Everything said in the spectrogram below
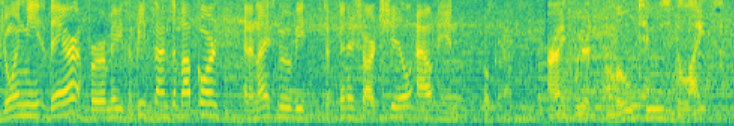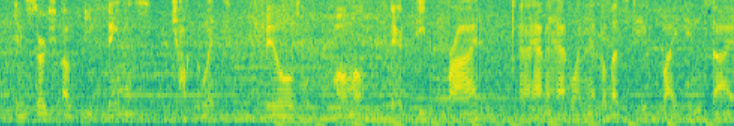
join me there for maybe some pizza and some popcorn and a nice movie to finish our chill out in Pokhara. All right, we're at Motu's Delights in search of the famous chocolate-filled momo. They're deep fried, and I haven't had one yet, but let's take a bite inside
